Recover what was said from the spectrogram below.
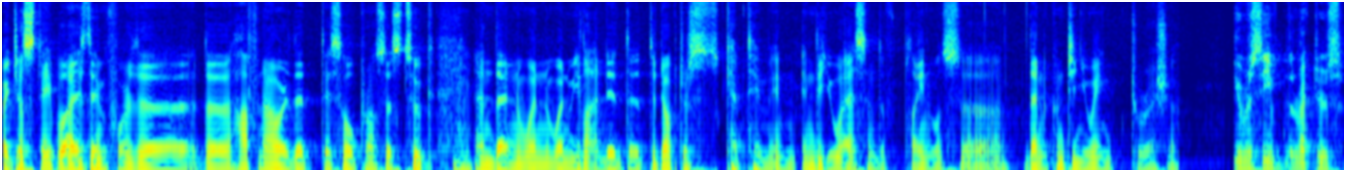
I just stabilized him for the the half an hour that this whole process took, mm-hmm. and then when, when we landed, the, the doctors kept him in, in the U.S. and the plane was uh, then continuing to Russia. You received the rector's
